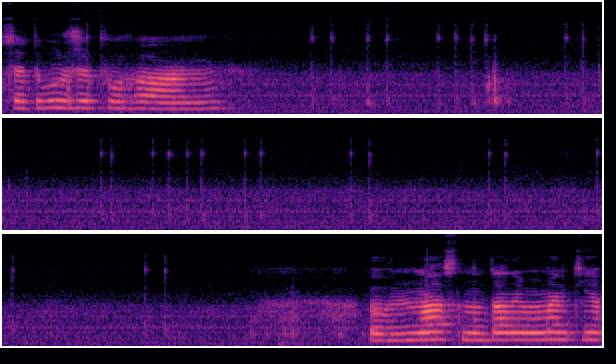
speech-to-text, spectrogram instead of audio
Це дуже погано. В нас на даний момент є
